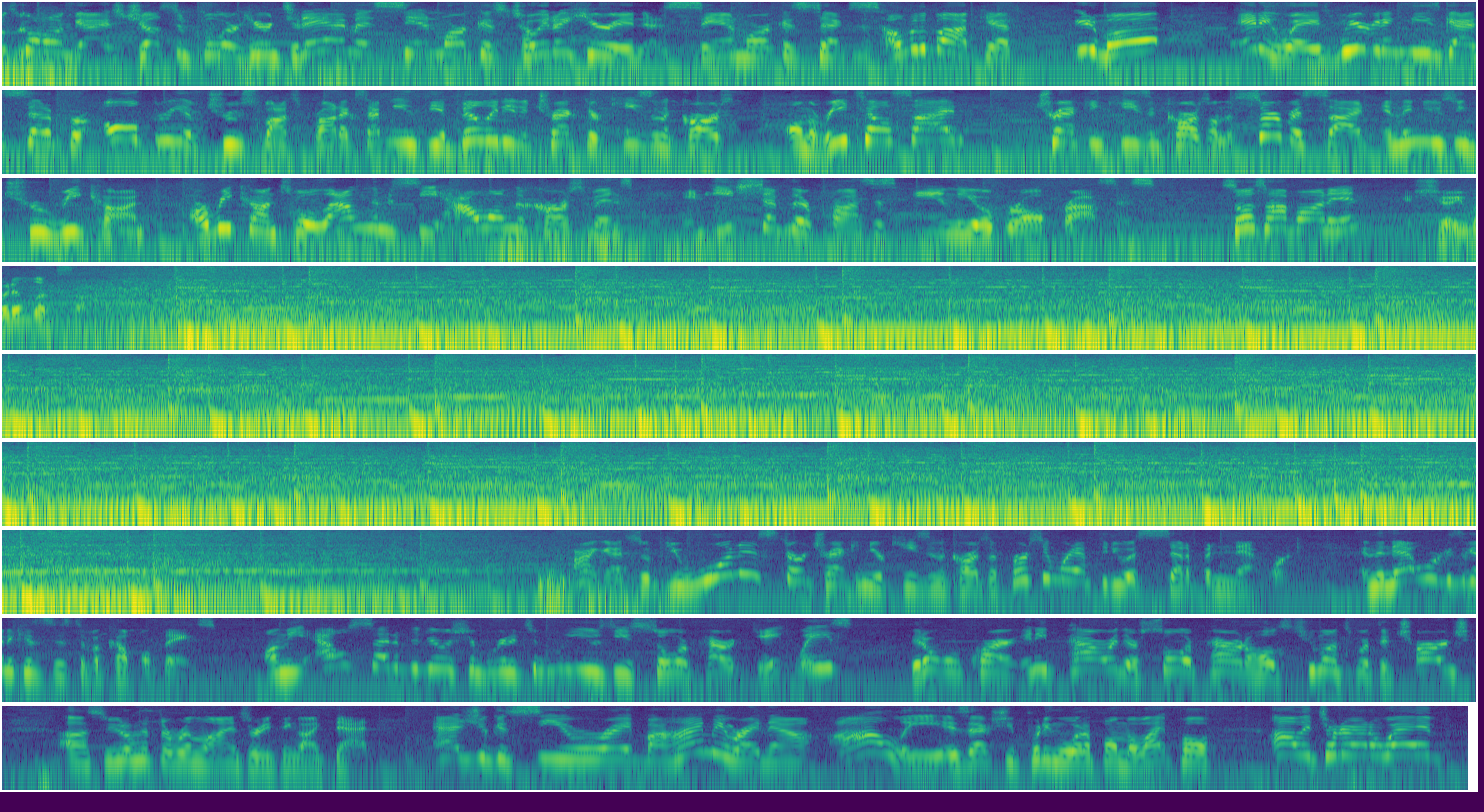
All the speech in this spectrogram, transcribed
What's going on, guys? Justin Fuller here, and today I'm at San Marcos Toyota here in San Marcos, Texas, home of the Bobcats. Eat 'em up! Anyways, we're getting these guys set up for all three of TrueSpot's products. That means the ability to track their keys in the cars on the retail side, tracking keys and cars on the service side, and then using True Recon, our recon tool, allowing them to see how long the car spends in each step of their process and the overall process. So let's hop on in and show you what it looks like. So if you want to start tracking your keys in the cars, the first thing we're gonna have to do is set up a network. And the network is gonna consist of a couple things. On the outside of the dealership, we're gonna typically use these solar powered gateways. They don't require any power. They're solar powered, it holds two months worth of charge, uh, so you don't have to run lines or anything like that. As you can see right behind me right now, Ollie is actually putting wood up on the light pole. Ollie, turn around and wave.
